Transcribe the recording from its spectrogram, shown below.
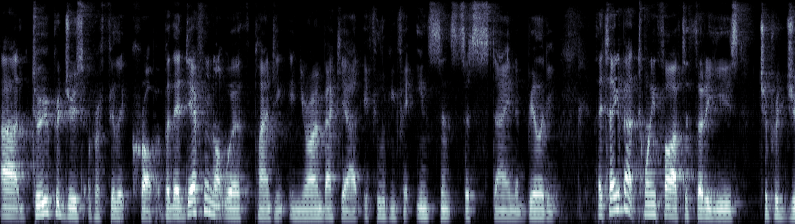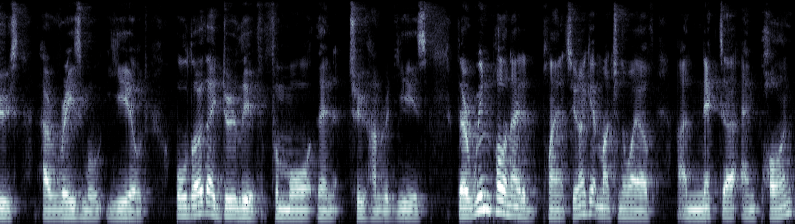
uh, do produce a prolific crop, but they're definitely not worth planting in your own backyard if you're looking for instant sustainability. They take about 25 to 30 years to produce a reasonable yield, although they do live for more than 200 years. They're wind pollinated plants, you don't get much in the way of uh, nectar and pollen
